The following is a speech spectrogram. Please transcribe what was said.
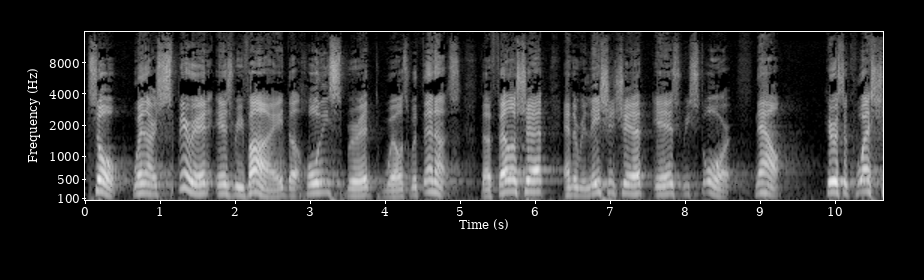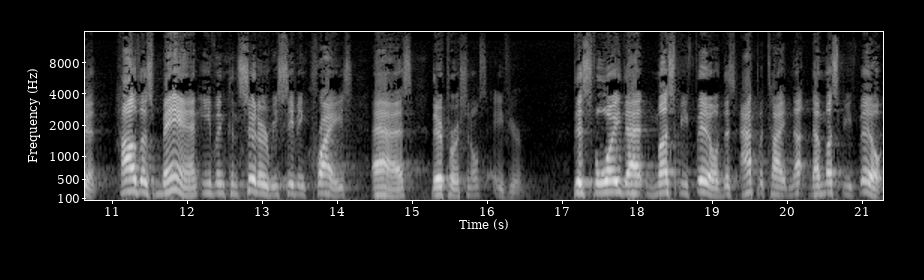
So, when our spirit is revived, the Holy Spirit dwells within us. The fellowship and the relationship is restored. Now, here's a question How does man even consider receiving Christ as their personal Savior? This void that must be filled, this appetite that must be filled.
